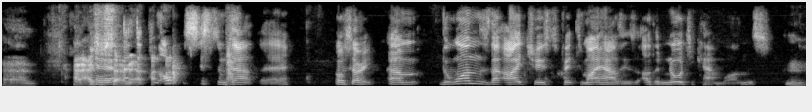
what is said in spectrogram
Um, and as you Yeah, say, I mean, I I- a lot of systems out there Oh, sorry. Um, the ones that I choose to fit to my houses are the Nauticam ones, Mm.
